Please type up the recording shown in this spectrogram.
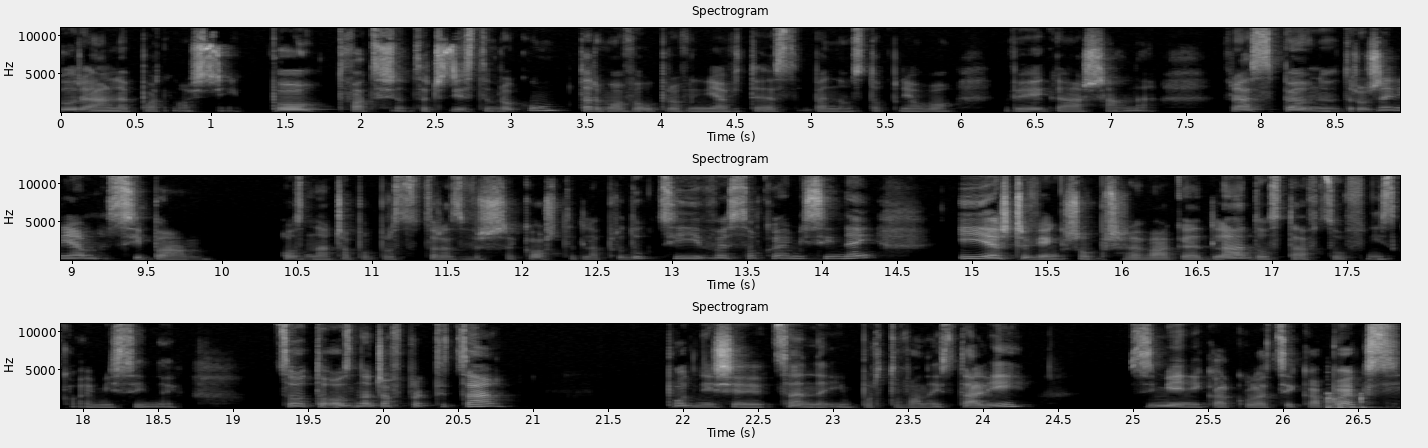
realne płatności. Po 2030 roku darmowe uprawnienia WTS będą stopniowo wygaszane. Wraz z pełnym wdrożeniem CBAM oznacza po prostu coraz wyższe koszty dla produkcji wysokoemisyjnej i jeszcze większą przewagę dla dostawców niskoemisyjnych. Co to oznacza w praktyce? Podniesienie ceny importowanej stali, zmieni kalkulację CAPEX,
